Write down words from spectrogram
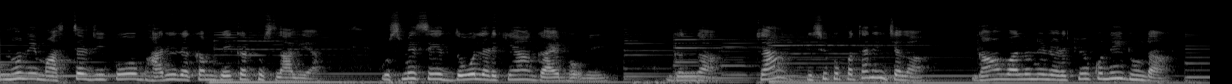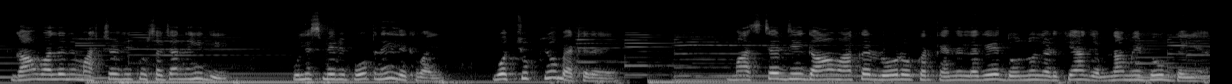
उन्होंने मास्टर जी को भारी रकम देकर फुसला लिया। उसमें से दो लड़कियाँ गायब हो गई। गंगा, क्या किसी को पता नहीं चला? गाँव वालों ने लड़कियों को नहीं ढूंढा। गाँव वालों ने मास्टर जी को सज़ा नहीं दी। पुलिस में रिपोर्ट नहीं लिखवाई। वो चुप क्यों बैठे रहे? मास्टर जी गाँव आकर रो रो कर कहने लगे, दोनों लड़कियाँ जमुना में डूब गई हैं।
